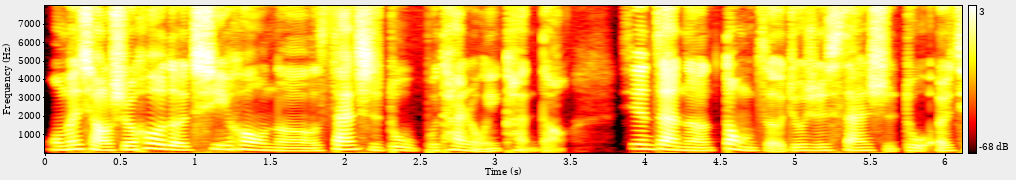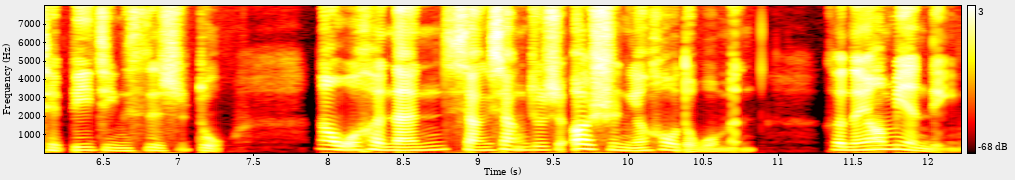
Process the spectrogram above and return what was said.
我们小时候的气候呢，三十度不太容易看到，现在呢，动辄就是三十度，而且逼近四十度。那我很难想象，就是二十年后的我们，可能要面临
